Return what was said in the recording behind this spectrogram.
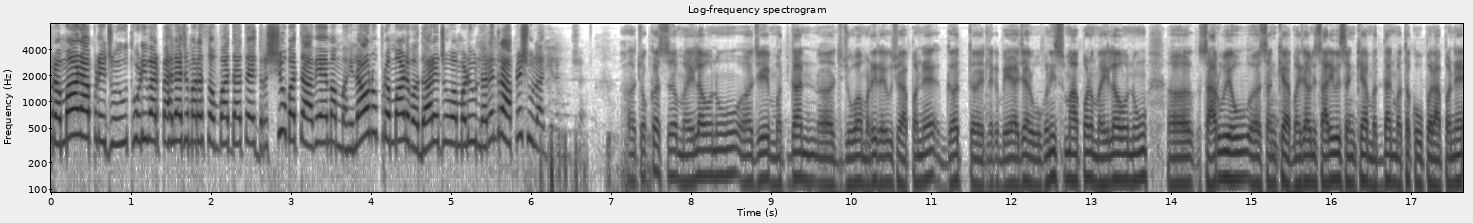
પ્રમાણ આપણે જોયું, થોડી વાર પહેલા જ અમારા સંવાદદાતાએ દ્રશ્યો બતાવ્યા, એમાં મહિલાઓનું પ્રમાણ વધારે જોવા મળ્યું. નરેન્દ્ર, આપને શું લાગી રહ્યું? ચોક્કસ મહિલાઓનું જે મતદાન જોવા મળી રહ્યું છે આપણને, ગત, એટલે કે બે હજાર ઓગણીસમાં પણ મહિલાઓનું સારું એવું સંખ્યા, મહિલાઓની સારી એવી સંખ્યા મતદાન મથકો ઉપર આપણને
